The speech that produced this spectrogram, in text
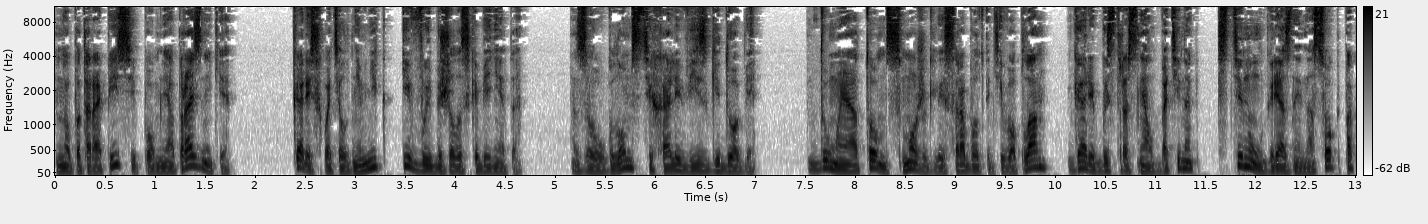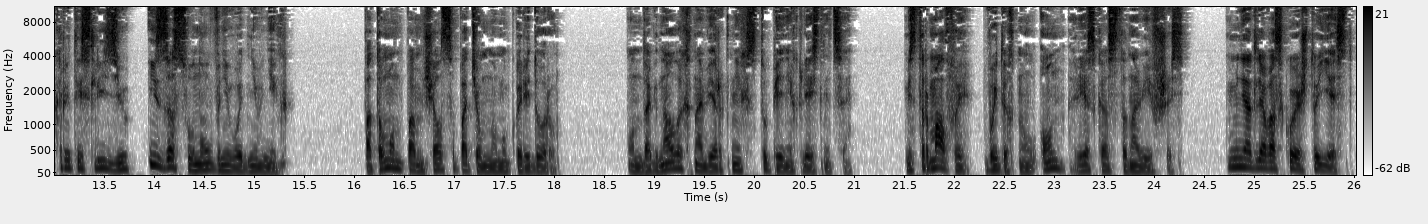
«Но поторопись и помни о празднике». Гарри схватил дневник и выбежал из кабинета. За углом стихали визги Добби. Думая о том, сможет ли сработать его план, Гарри быстро снял ботинок, стянул грязный носок, покрытый слизью, и засунул в него дневник. Потом он помчался по темному коридору. Он догнал их на верхних ступенях лестницы. «Мистер Малфой!» – выдохнул он, резко остановившись. «У меня для вас кое-что есть».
